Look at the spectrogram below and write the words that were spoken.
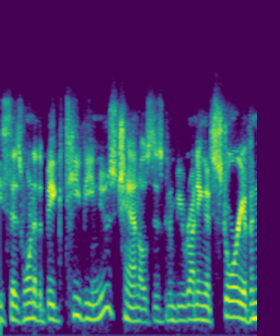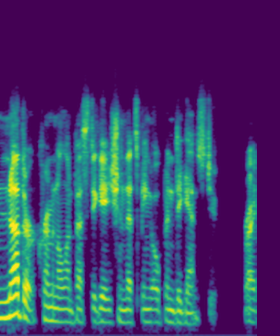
he says one of the big TV news channels is going to be running a story of another criminal investigation that's being opened against you, right?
